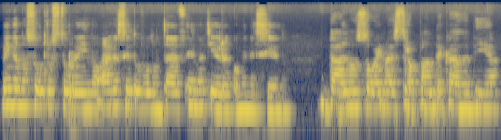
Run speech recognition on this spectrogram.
Venga a nosotros tu reino, hágase tu voluntad en la tierra como en el cielo. Danos hoy nuestro pan de cada día,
